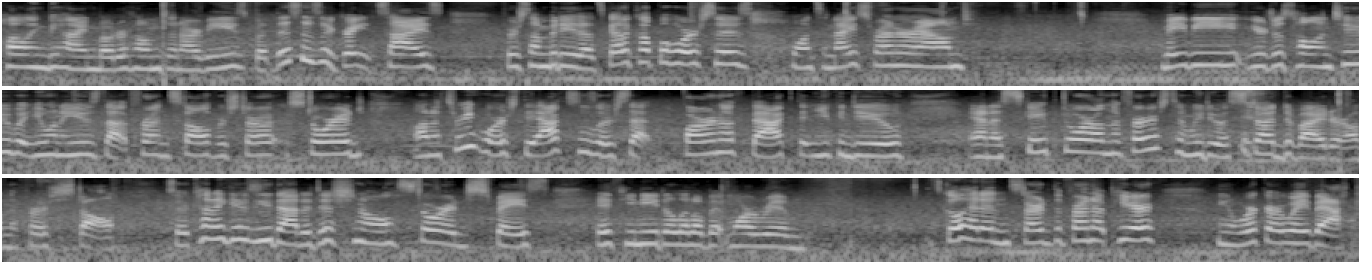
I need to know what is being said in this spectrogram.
hauling behind motorhomes and RVs, but this is a great size for somebody that's got a couple horses, wants a nice run around. Maybe you're just hauling two, but you want to use that front stall for storage. On a three horse, the axles are set far enough back that you can do an escape door on the first and we do a stud divider on the first stall. So it kind of gives you that additional storage space if you need a little bit more room. Let's go ahead and start at the front up here. and work our way back.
